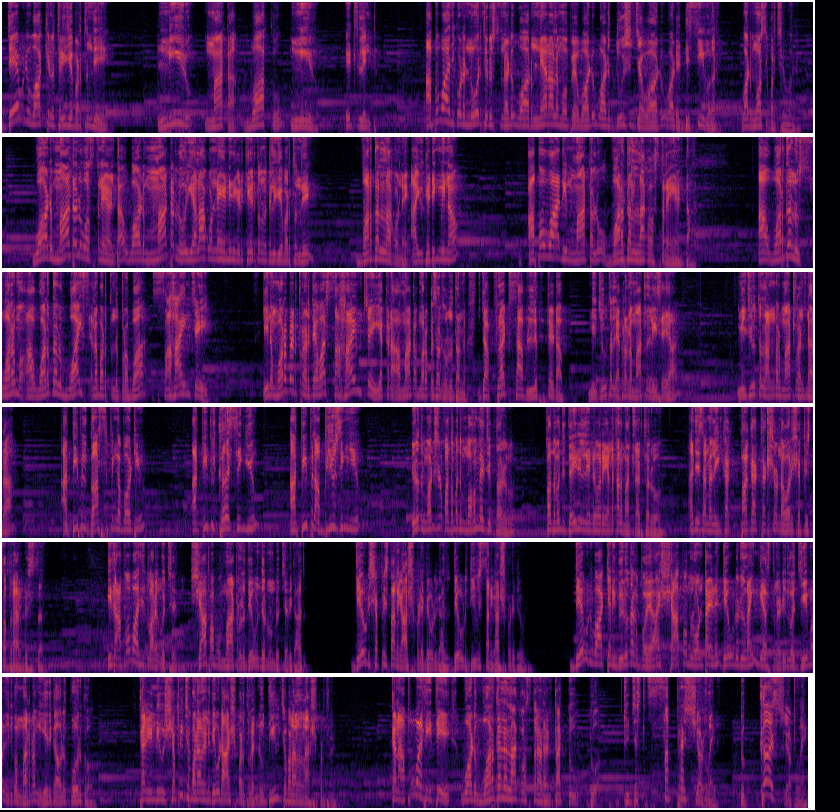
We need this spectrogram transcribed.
దేవుని వాక్యం తెలియజేయబడుతుంది నీరు మాట వాకు నీరు. ఇట్స్ లింక్డ్ అపవాది కూడా నోరు తెరుస్తున్నాడు వారు నేరాలు మోపేవాడు వాడు దూషించేవాడు వాడు డిసీవర్ వాడు మోసపరిచేవాడు. వాడు మాటలు వస్తున్నాయంట వాడు మాటలు ఎలాగున్నాయని ఇక్కడ కీర్తనలో తెలియజేయబడుతుంది. వరదల్లాగా ఉన్నాయి. ఐ యు గెటింగ్ మీ నా అపవాది మాటలు వరదల్లాగా వస్తున్నాయి అంట ఆ వరదలు స్వరము ఆ వరదలు వాయిస్ వినబడుతుంది ప్రభా. సహాయం చేయి. ఈయన మొరపెడుతున్నాడు దేవా సహాయం చేయి. ఎక్కడ? ఆ మాట మరొకసారి చదువుతాను. The floods have lifted up మీ జీవితంలో ఎక్కడన్నా మాటలు వేసేయా? మీ జీవితంలో అందరు మాటలు అంటున్నారా? Are people gossiping about you are people cursing you are people abusing you ఈరోజు మనుషులు కొంతమంది మొహం మీద చెప్తారు. కొంతమంది ధైర్యం లేనివారు వెనకాల మాట్లాడతారు. అదే సమయంలో ఇంకా పగ కక్ష ఉన్నవారు శపిస్తూ ప్రారంభిస్తారు. ఇది అపవాది ద్వారా వచ్చేది. శాపపు మాటలు దేవుని దగ్గర నుండి వచ్చేది కాదు. దేవుడు శపిస్తానికి ఆశపడే దేవుడు కాదు. దేవుడు దీవిస్తానికి ఆశపడే దేవుడు. దేవుడి వాక్యానికి విరోధంగా పోయా శాపములు ఉంటాయని దేవుడు లైన్ చేస్తున్నాడు. ఇదిగో జీవం ఇదిగో మరణం ఏది కావాలో కోరుకో. కానీ నువ్వు శపించబడాలని దేవుడు ఆశపడుతున్నాడు నువ్వు దీవించబడాలని ఆశపడుతున్నాడు కానీ అపవాది అయితే వాడు వరదలలాగా వస్తున్నాడంట to to to just suppress your life to curse your life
